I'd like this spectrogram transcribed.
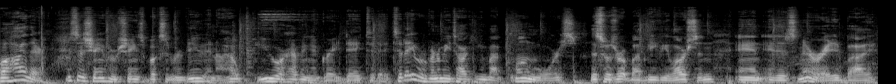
Well, hi there. This is Shane from Shane's Books in Review, and I hope you are having a great day today. Today we're going to be talking about Clone Wars. This was wrote by B.V. Larson, and it is narrated by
